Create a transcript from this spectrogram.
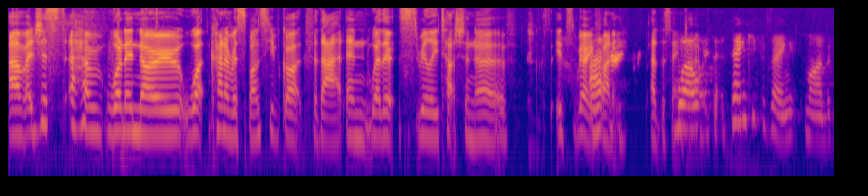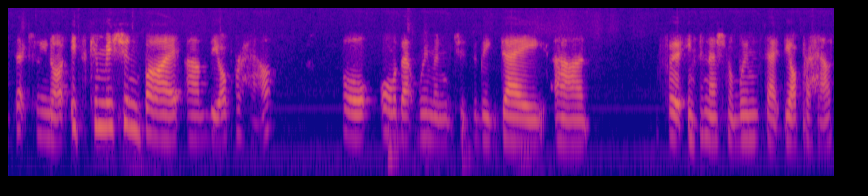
Um, I just um, want to know what kind of response you've got for that and whether it's really touched a nerve. It's very uh, funny at the same well, time. Well, thank you for saying it's mine, but it's actually not. It's commissioned by um, the Opera House for All About Women, which is the big day uh, for International Women's Day at the Opera House.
